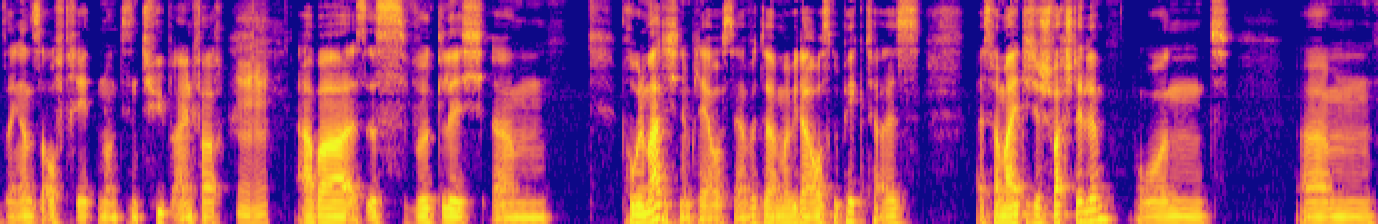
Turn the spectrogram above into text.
sein ganzes Auftreten und diesen Typ einfach. Mhm. Aber es ist wirklich ähm, problematisch in den Playoffs. Er wird da immer wieder rausgepickt als als vermeintliche Schwachstelle und ähm,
